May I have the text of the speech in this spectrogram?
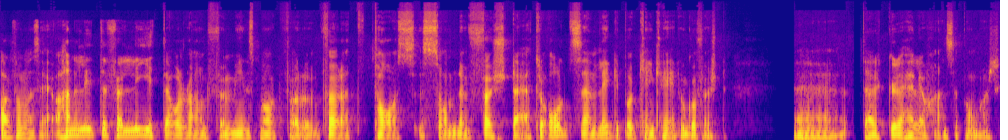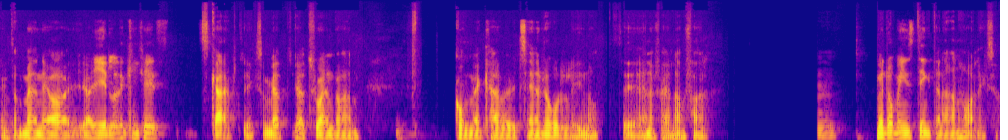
Ja, det får man säga. Och han är lite för lite allround för min smak för, för att tas som den första. Jag tror oddsen ligger på Kincaid och går först. Eh, där skulle jag hellre chansa på Washington. Men jag, jag gillade Kincaid skarpt. Liksom. Jag, jag tror ändå han kommer karva ut sig en roll i något eh, NFL-anfall. Mm. Med de instinkterna han har. Liksom.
